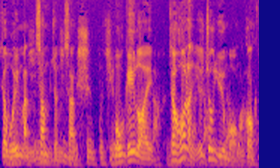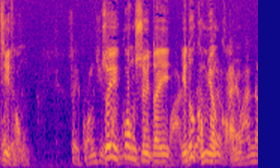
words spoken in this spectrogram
就會民心盡失，冇幾耐就可能要遭遇亡國之痛。所以光緒帝亦都咁樣講，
